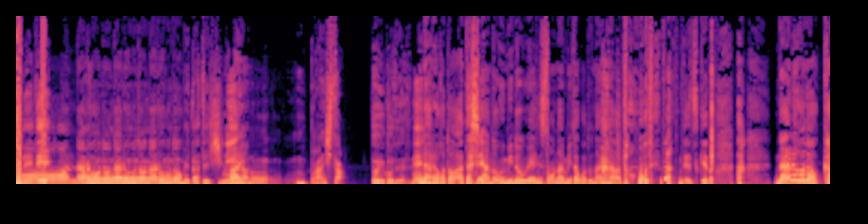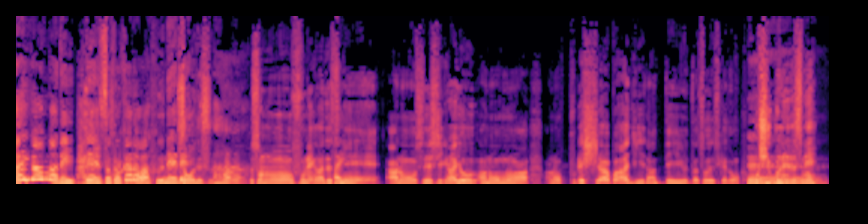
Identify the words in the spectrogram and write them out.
船で、なるほど、なるほど、なるほど埋め。立て地に、はいあの、運搬した。ということですね。なるほど。私、あの、海の上にそんなん見たことないなと思ってたんですけど。あ、なるほど。海岸まで行って、はいそこからは船で。そうですあその船がですね、あの、正式なよあのものは、あの、プレッシャーバージなんて言ったそうですけど、ー押し船ですね。。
